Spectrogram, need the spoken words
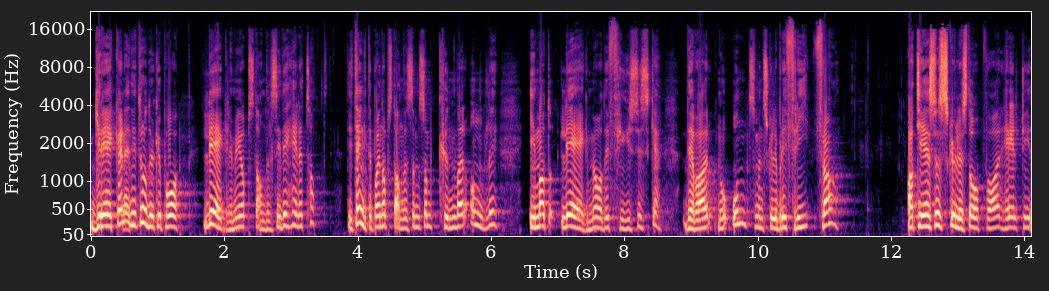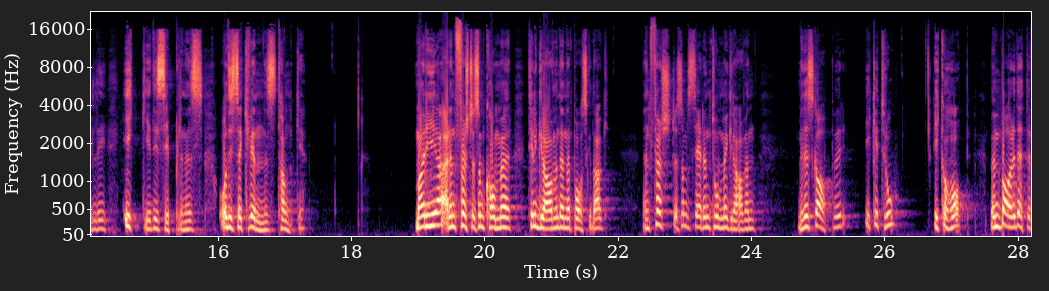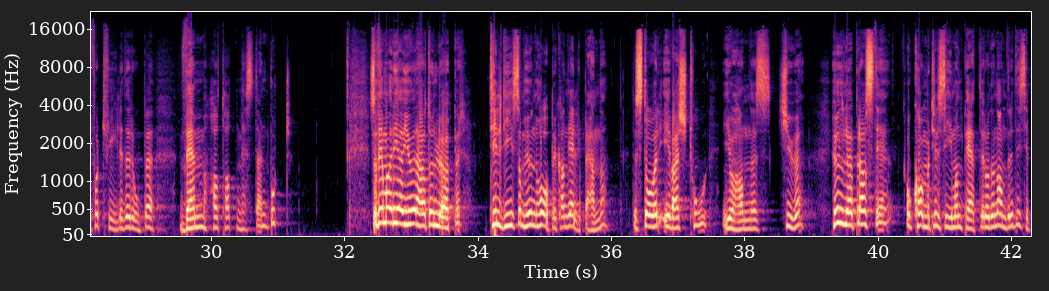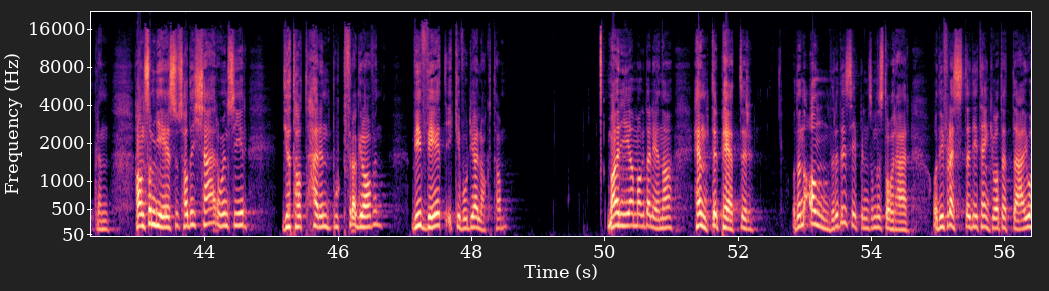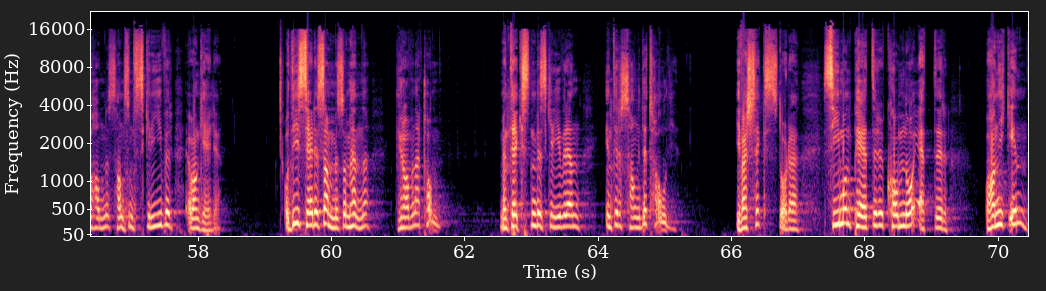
Grekerne de trodde jo ikke på legemlig oppstandelse i det hele tatt. De tenkte på en oppstandelse som kun var åndelig, i og med at legemet og det fysiske det var noe ondt som en skulle bli fri fra. At Jesus skulle stå opp, var helt tydelig ikke i disiplenes og disse kvinnenes tanke. Maria er den første som kommer til graven denne påskedag. Den første som ser den tomme graven. Men det skaper ikke tro, ikke håp, men bare dette fortvilede ropet 'Hvem har tatt mesteren bort?' Så det Maria gjør, er at hun løper til de som hun håper kan hjelpe henne. Det står i vers 2 i Johannes 20. Hun løper av sted og kommer til Simon Peter og den andre disippelen, han som Jesus hadde kjær, og hun sier, 'De har tatt Herren bort fra graven. Vi vet ikke hvor de har lagt ham.' Maria Magdalena henter Peter og den andre disippelen som det står her. Og de fleste de tenker jo at dette er Johannes, han som skriver evangeliet. Og de ser det samme som henne. Graven er tom. Men teksten beskriver en interessant detalj. I vers 6 står det Simon Peter kom nå etter, og han gikk inn.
